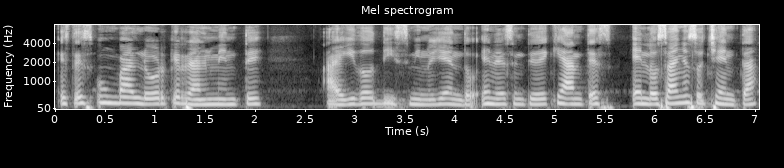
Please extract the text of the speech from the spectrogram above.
este es un valor que realmente ha ido disminuyendo en el sentido de que antes, en los años 80,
